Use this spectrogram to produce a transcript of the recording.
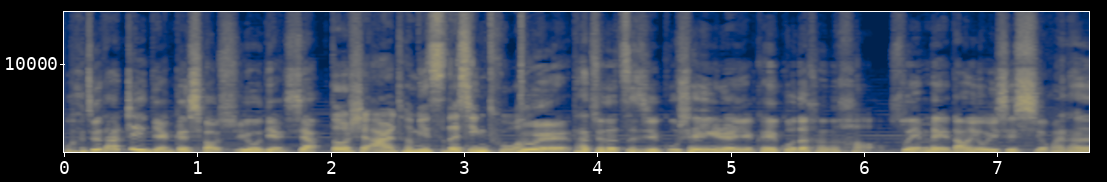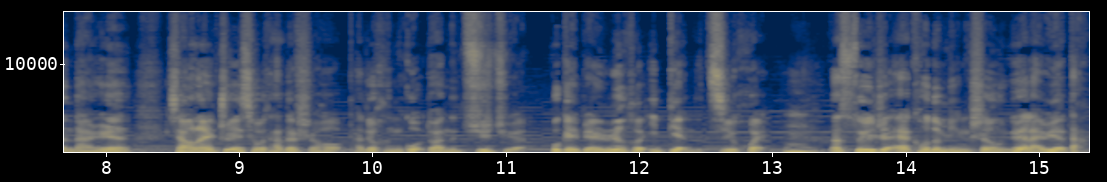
我觉得他这一点跟小旭有点像，都是阿尔特弥斯的信徒。对他觉得自己孤身一人也可以过得很好，所以每当有一些喜欢他的男人想要来追求他的时候，他就很果断的拒绝，不给别人任何一点的机会。嗯，那随着 Echo 的名声越来越大，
